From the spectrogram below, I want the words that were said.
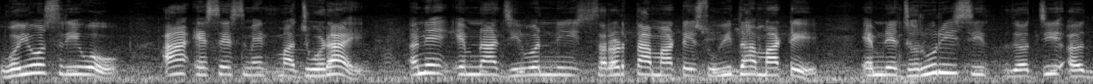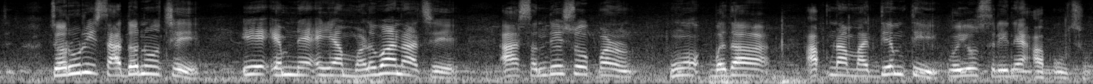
વયોશ્રીઓ આ એસેસમેન્ટમાં જોડાય અને એમના જીવનની સરળતા માટે, સુવિધા માટે એમને જરૂરી જરૂરી સાધનો છે એ એમને અહીંયા મળવાના છે. આ સંદેશો પણ હું બધા આપના માધ્યમથી વયોશ્રીને આપું છું.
